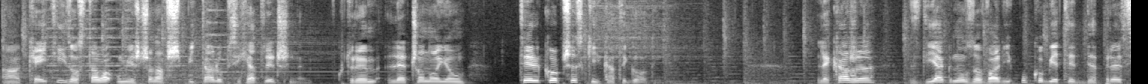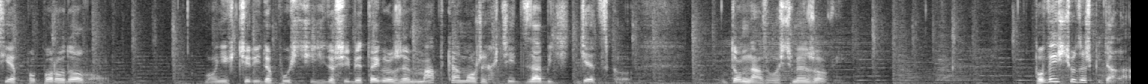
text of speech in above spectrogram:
a Katie została umieszczona w szpitalu psychiatrycznym, w którym leczono ją tylko przez kilka tygodni. Lekarze zdiagnozowali u kobiety depresję poporodową, bo nie chcieli dopuścić do siebie tego, że matka może chcieć zabić dziecko. To na złość mężowi. Po wyjściu ze szpitala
